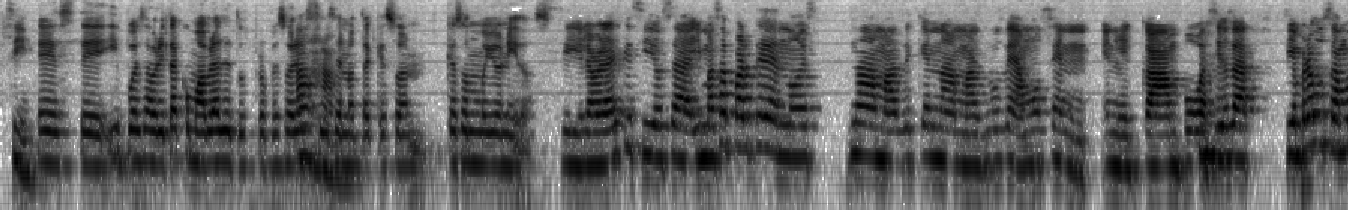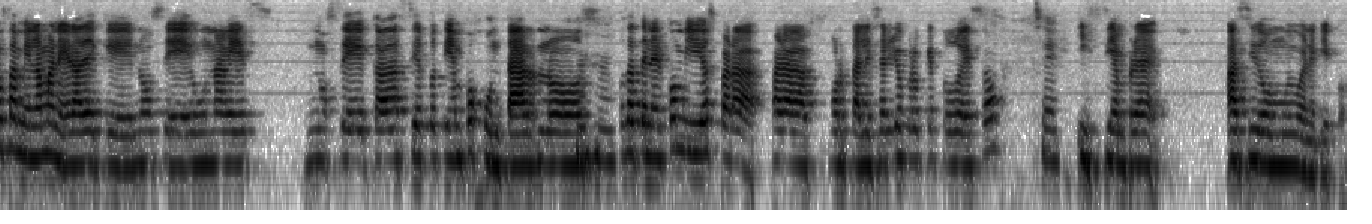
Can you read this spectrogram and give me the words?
Sí. Este, y pues ahorita como hablas de tus profesores, sí se nota que son, que son muy unidos. Sí, la verdad es que sí, o sea, y más aparte no es nada más de que nada más nos veamos en, en el campo, así, o sea, siempre buscamos también la manera de que, no sé, una vez no sé, cada cierto tiempo juntarnos, o sea, tener convivios para, para fortalecer yo creo que todo eso. Sí. Y siempre ha sido un muy buen equipo.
